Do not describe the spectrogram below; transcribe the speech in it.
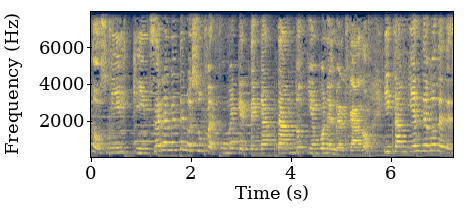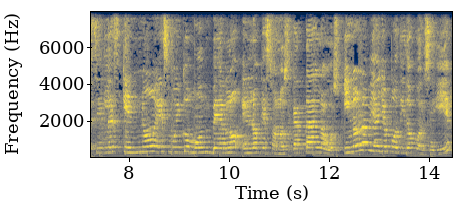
2015. Realmente no es un perfume que tenga tanto tiempo en el mercado. Y también debo de decirles que no es muy común verlo en lo que son los catálogos. Y no lo había yo podido conseguir.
